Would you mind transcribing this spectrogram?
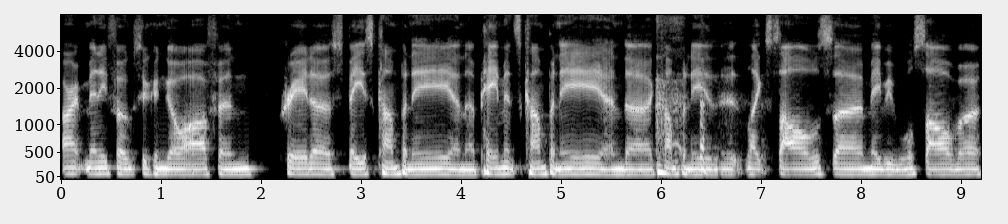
aren't many folks who can go off and create a space company and a payments company and a company that like solves uh, maybe will solve a,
